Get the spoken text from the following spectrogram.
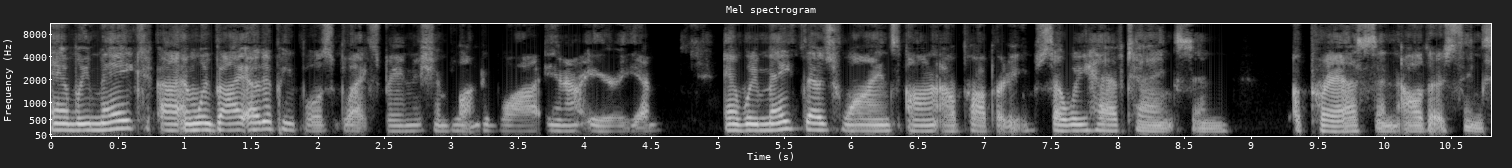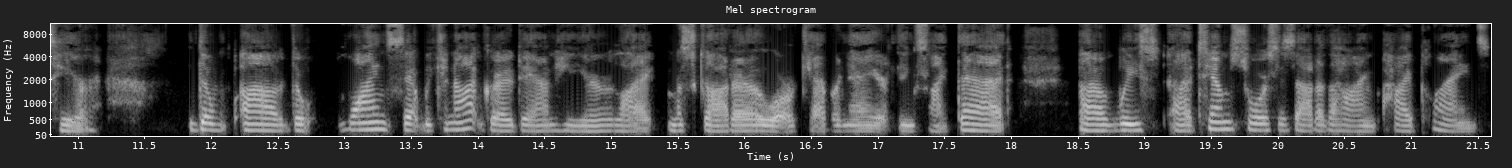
And we make, uh, and we buy other people's Black Spanish and Blanc du Bois in our area and we make those wines on our property. So we have tanks and a press and all those things here. The uh, the wines that we cannot grow down here, like Moscato or Cabernet or things like that, uh, we uh, Tim sources out of the high, high plains.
